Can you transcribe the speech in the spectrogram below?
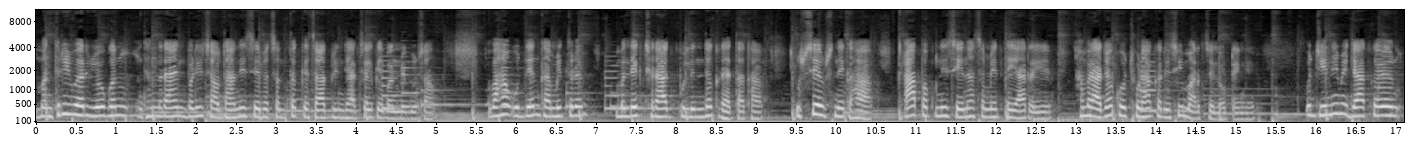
मंत्रीवर योगन धनरायन बड़ी सावधानी से वसंतक के साथ विंध्याचल के वन में घुसा। वहाँ उद्यन का मित्र मलेक्षराज पुलिंदक रहता था। उससे उसने कहा, आप अपनी सेना समेत तैयार रहिए। हम राजा को छुड़ाकर इसी मार्ग से लौटेंगे। उज्जैनी में जाकर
